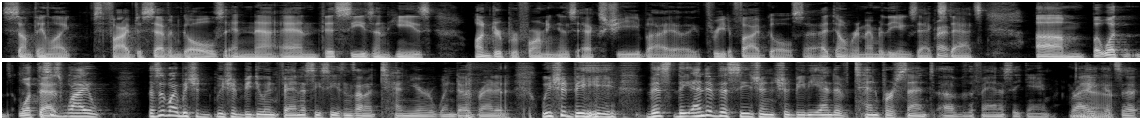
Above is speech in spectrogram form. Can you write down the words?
something like five to seven goals, and and this season he's underperforming his xG by uh, three to five goals. I don't remember the exact Right. stats, um, but what what this that is why this is why we should we should be doing fantasy seasons on a 10 year window brandon we should be this the end of this season should be the end of 10% of the fantasy game right Yeah. it's a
